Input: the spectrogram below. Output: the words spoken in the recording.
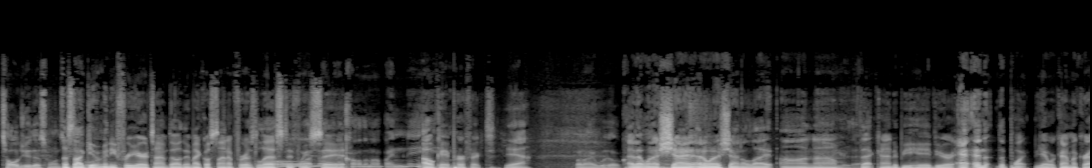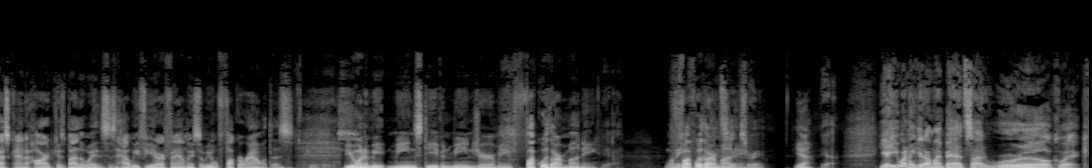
told you this once. Let's not give before. him any free airtime though. They might go sign up for his list Oh, if I'm we not say it. Call them out by name. Okay, perfect. Yeah. But I will. I don't want to shine. I don't want to shine a light on um, that. kind of behavior. And, and the point, yeah, we're coming across kind of hard because, by the way, this is how we feed our family, so we don't fuck around with this. You want to meet Mean Steve and Mean Jeremy, fuck with our money. One eight fuck with our money. six, right? Yeah, Yeah, Yeah. you want to get on my bad side real quick.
